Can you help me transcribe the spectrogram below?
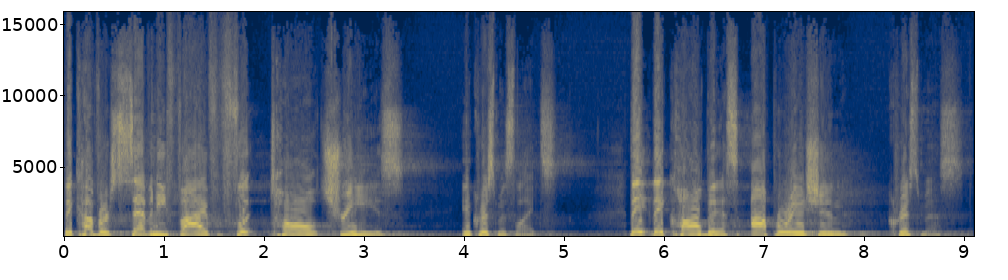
They cover 75 foot tall trees in Christmas lights. They, they call this Operation Christmas.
